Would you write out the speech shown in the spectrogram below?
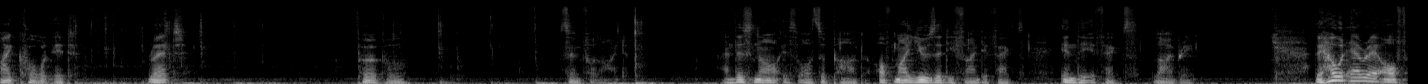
I call it red, purple, Sympholight. And this now is also part of my user-defined effects in the effects library. The whole area of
